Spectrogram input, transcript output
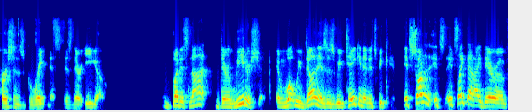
person's greatness is their ego. But it's not their leadership. And what we've done is, is we've taken it. It's be, it's sort of it's it's like that idea of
